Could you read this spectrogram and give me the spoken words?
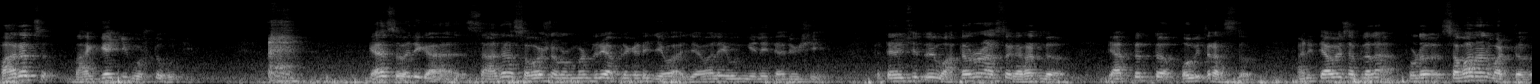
फारच भाग्याची गोष्ट होती. काय का साधा सवाष्ण ब्रह्मण जरी आपल्याकडे जेवा जेवायला येऊन गेले त्या दिवशी तर त्या दिवशी जे वातावरण असतं घरातलं ते अत्यंत पवित्र असतं. आणि त्यावेळेस आपल्याला थोडं समाधान वाटतं.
